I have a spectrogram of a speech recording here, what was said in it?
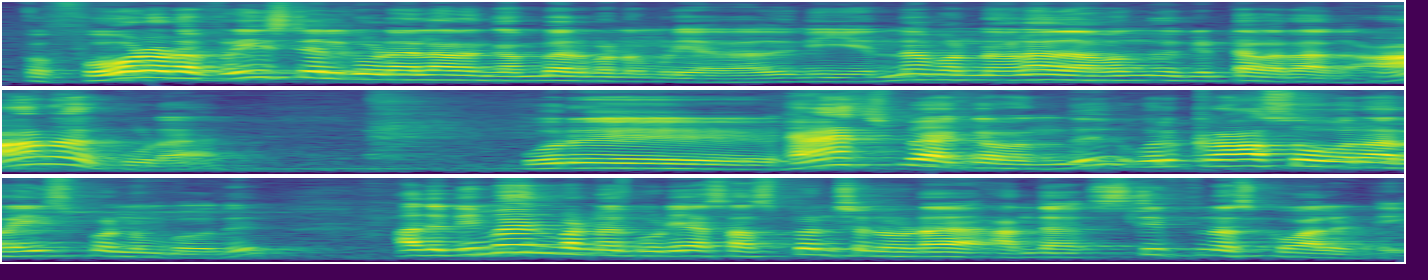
இப்போ ஃபோர்டோட ஃப்ரீ ஸ்டைல் கூட எல்லாம் நான் கம்பேர் பண்ண முடியாது. அது நீ என்ன பண்ணாலும் அது அவங்க கிட்ட வராது. ஆனால் கூட ஒரு ஹேட்ச்பேக்கை வந்து ஒரு கிராஸ் ஓவராக ரைஸ் பண்ணும்போது அது டிமாண்ட் பண்ணக்கூடிய சஸ்பென்ஷனோட அந்த ஸ்டிஃப்னஸ் குவாலிட்டி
